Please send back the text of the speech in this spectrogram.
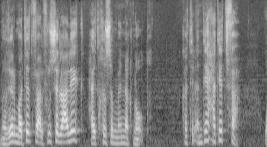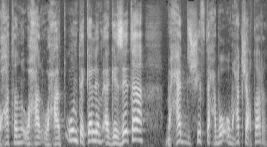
من غير ما تدفع الفلوس اللي عليك هيتخصم منك نقطة. كانت الأندية هتدفع وهت- وهت- وهتقوم تكلم أجهزتها محدش يفتح بقه محدش يعترض.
